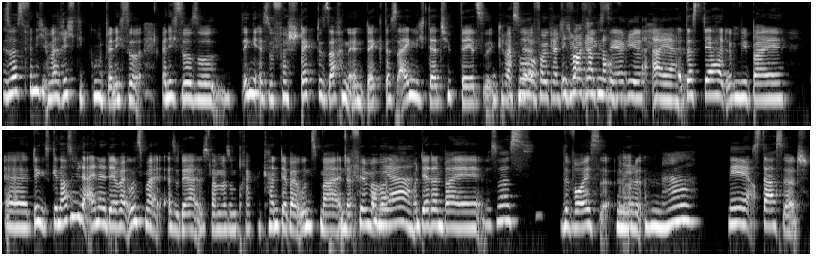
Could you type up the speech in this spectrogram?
sowas finde ich immer richtig gut, wenn ich so, wenn ich so, so Dinge, so versteckte Sachen entdecke, dass eigentlich der Typ, der jetzt gerade so, in der erfolgreichen ich war noch- Serie, Ah ja. dass der halt irgendwie bei äh, Dings, genauso wie der eine, der bei uns mal, also der, das war mal so ein Praktikant, der bei uns mal in der Firma Oh war ja. und der dann bei, was war's? The Voice äh, Nee, oder na, nee, Star Search.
